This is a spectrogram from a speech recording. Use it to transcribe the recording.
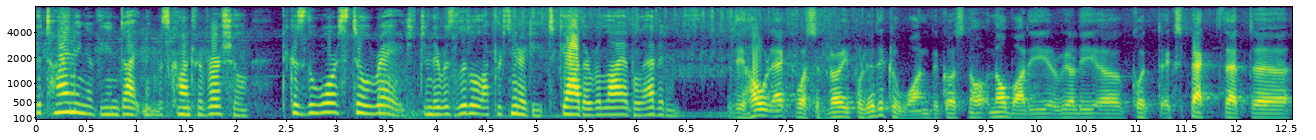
The timing of the indictment was controversial because the war still raged and there was little opportunity to gather reliable evidence. The whole act was a very political one because no, nobody really uh, could expect that uh,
